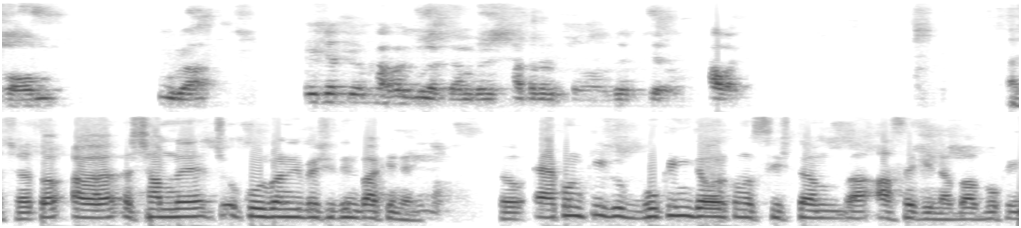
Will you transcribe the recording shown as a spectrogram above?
গম পুরা এই জাতীয় খাবার খাবারগুলোকে আমরা সাধারণত খাওয়াই আচ্ছা তো সামনে কুরবানির বেশি দিন বাকি নেই। তো এখন কি বুকিং দেওয়ার কোনো সিস্টেম আছে কিনা বা বুকিং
